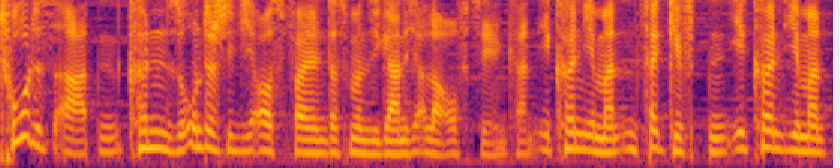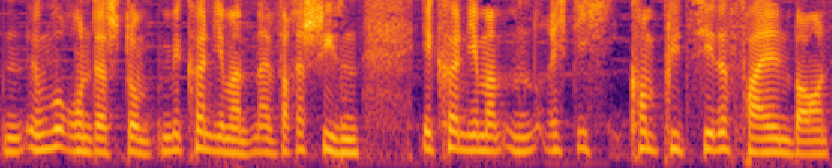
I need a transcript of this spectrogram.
Todesarten können so unterschiedlich ausfallen, dass man sie gar nicht alle aufzählen kann. Ihr könnt jemanden vergiften, ihr könnt jemanden irgendwo runterstumpen, ihr könnt jemanden einfach erschießen, ihr könnt jemanden richtig komplizierte Fallen bauen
